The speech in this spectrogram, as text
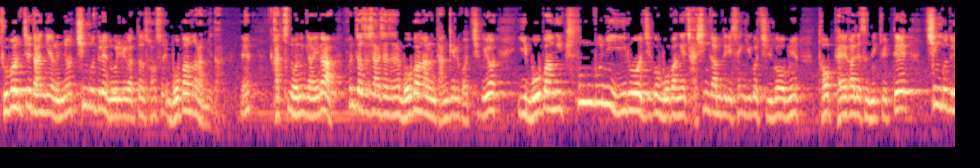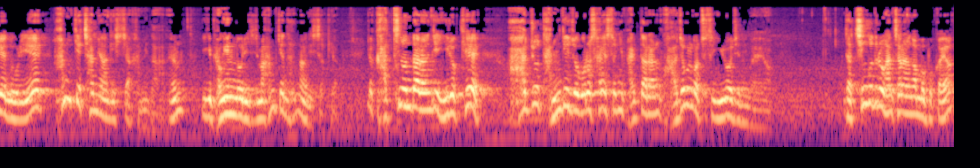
두 번째 단계는요. 친구들의 놀이를 갖다 서서히 모방을 합니다. 예? 같이 노는 게 아니라 혼자서 샤샤샤 모방하는 단계를 거치고요. 이 모방이 충분히 이루어지고 모방에 자신감들이 생기고 즐거움이 더 배가 돼서 느낄 때 친구들의 놀이에 함께 참여하기 시작합니다. 음? 이게 병행놀이지만 함께 참여하기 시작해요. 그러니까 같이 논다라는 게 이렇게 아주 단계적으로 사회성이 발달하는 과정을 거쳐서 이루어지는 거예요. 자, 친구들을 관찰하는 거 한번 볼까요?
